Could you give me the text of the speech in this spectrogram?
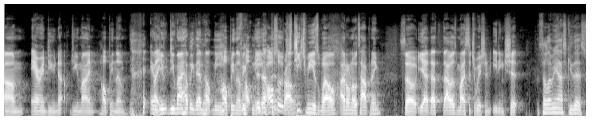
Um, Aaron, do you not do you mind helping them? Aaron, like, do, you, do you mind helping them help me? helping them help me. figure out this Also, just teach me as well. I don't know what's happening. So yeah, that that was my situation of eating shit. So let me ask you this:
